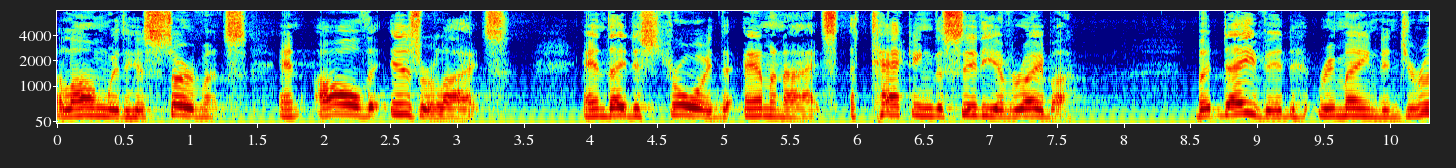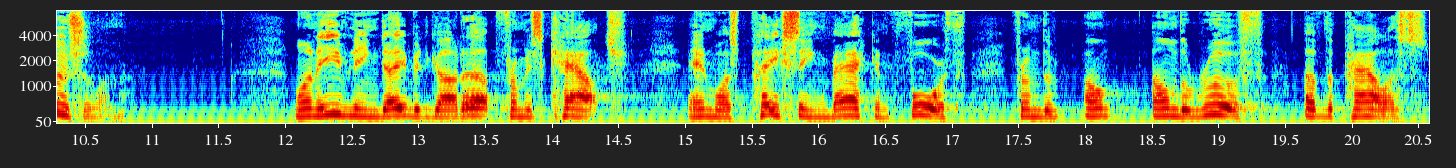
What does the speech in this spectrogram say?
along with his servants and all the Israelites, and they destroyed the Ammonites, attacking the city of Rabbah. But David remained in Jerusalem. One evening, David got up from his couch and was pacing back and forth from the, on, on the roof of the palace.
